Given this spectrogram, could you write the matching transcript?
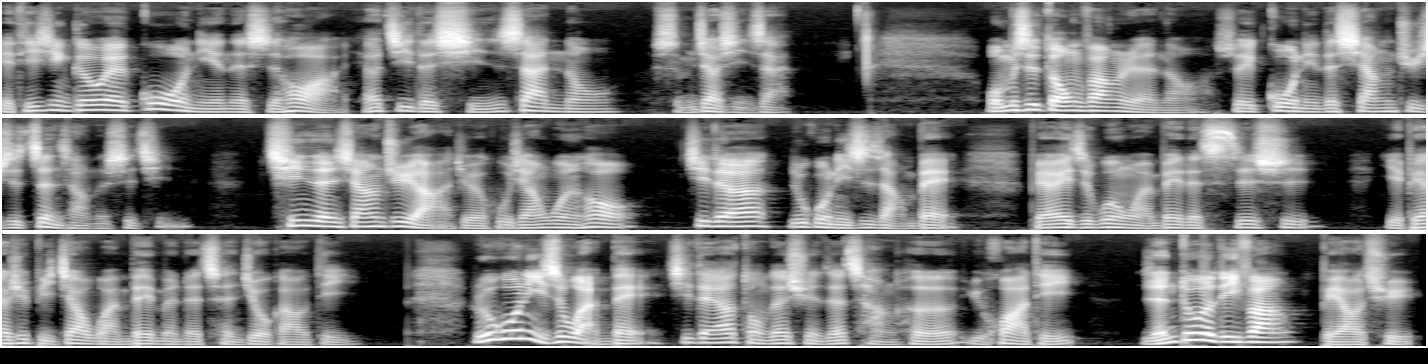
也提醒各位过年的时候啊，要记得行善哦。什么叫行善？我们是东方人哦，所以过年的相聚是正常的事情。亲人相聚啊，就会互相问候。记得，如果你是长辈，不要一直问晚辈的私事，也不要去比较晚辈们的成就高低。如果你是晚辈，记得要懂得选择场合与话题，人多的地方不要去。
